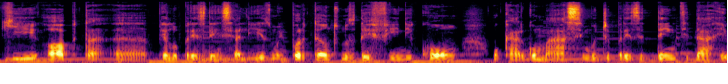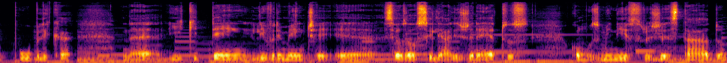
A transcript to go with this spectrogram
que opta uh, pelo presidencialismo e, portanto, nos define com o cargo máximo de presidente da República, né, e que tem livremente uh, seus auxiliares diretos, como os ministros de Estado,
